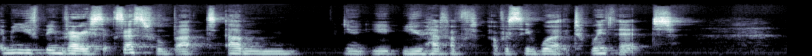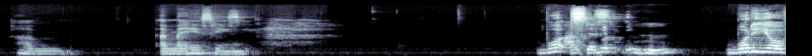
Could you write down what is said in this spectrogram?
I mean, you've been very successful, but um, you, you, you have obviously worked with it. Um, amazing. What's just, what, Mhm. what are your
